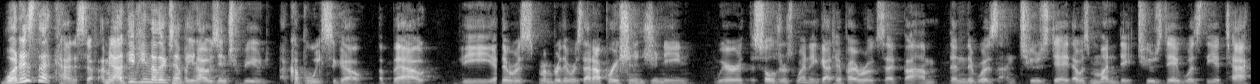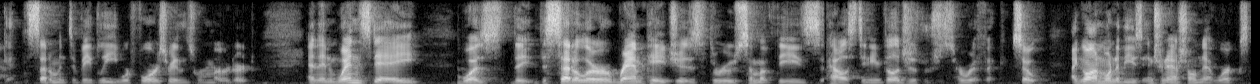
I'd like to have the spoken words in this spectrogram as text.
what is that kind of stuff? I mean, I'll give you another example. You know, I was interviewed a couple weeks ago about the there was remember there was that operation in Jenin where the soldiers went and got hit by a roadside bomb. Then there was on Tuesday, that was Monday. Tuesday was the attack at the settlement of Eli, where four Israelis were murdered. And then Wednesday was the the settler rampages through some of these Palestinian villages, which is horrific. So I go on one of these international networks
